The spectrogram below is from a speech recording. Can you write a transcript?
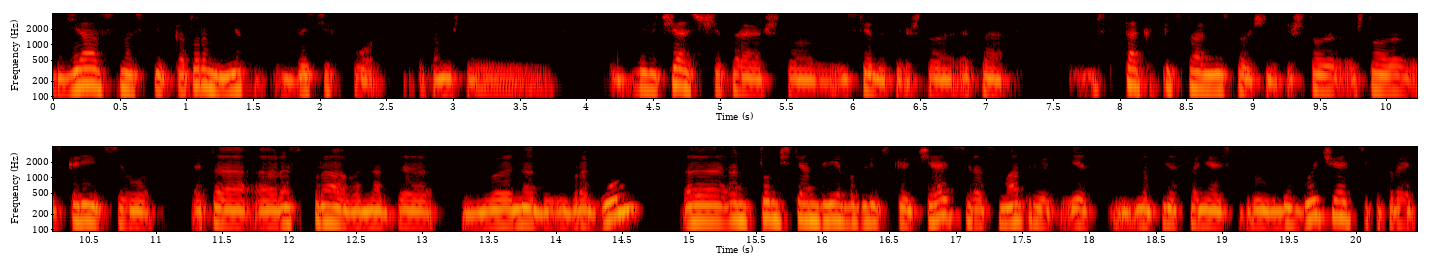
ясности в котором нет до сих пор. Потому что э, часть считают, что исследователи, что это так представлены источники, что, что скорее всего, это расправа над, э, над врагом, э, в том числе Андрея Боголюбская часть рассматривает, например, склоняясь к другой части, которая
